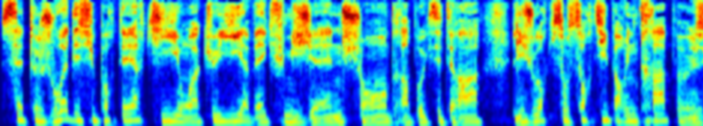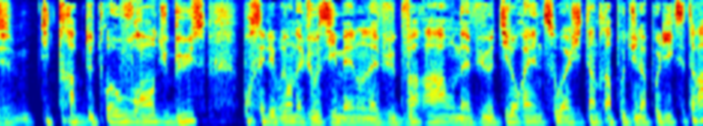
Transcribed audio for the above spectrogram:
cette joie des supporters qui ont accueilli avec fumigène, chants, drapeaux, etc. Les joueurs qui sont sortis par une trappe, euh, une petite trappe de toit ouvrant du bus pour célébrer. On a vu Osimhen, on a vu Gvara, on a vu Di Lorenzo agiter un drapeau du Napoli, etc.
